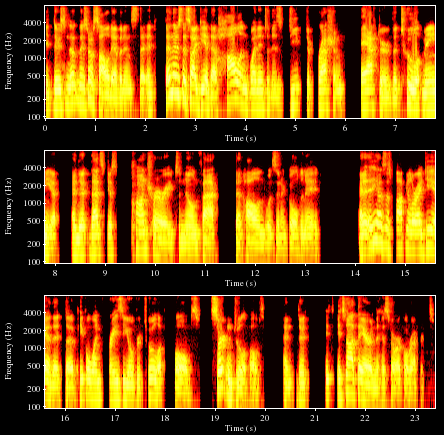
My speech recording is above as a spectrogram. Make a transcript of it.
it, there's no there's no solid evidence that. It, then there's this idea that Holland went into this deep depression after the tulip mania, and that, that's just contrary to known fact that Holland was in a golden age. And he has this popular idea that uh, people went crazy over tulip bulbs, certain tulip bulbs, and it, it's not there in the historical records.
